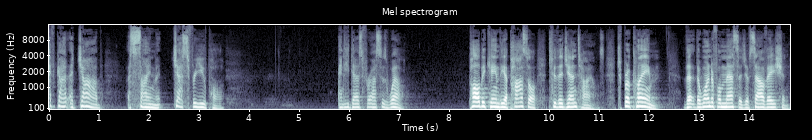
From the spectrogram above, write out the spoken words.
I've got a job assignment just for you, Paul. And he does for us as well. Paul became the apostle to the Gentiles to proclaim the, the wonderful message of salvation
